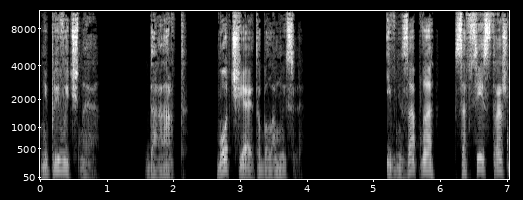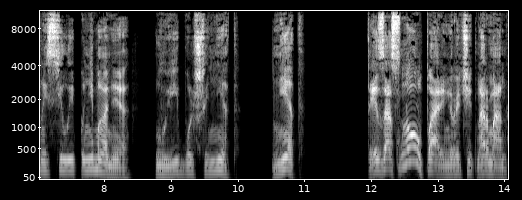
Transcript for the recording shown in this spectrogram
непривычная. Да, Арт, вот чья это была мысль. И внезапно, со всей страшной силой понимания, Луи больше нет. Нет. «Ты заснул, парень!» — рычит Норман.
